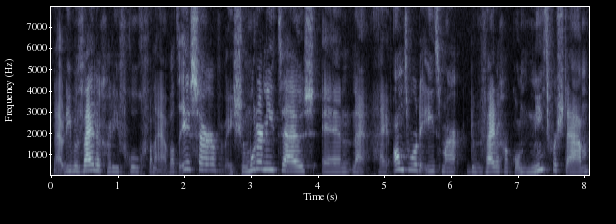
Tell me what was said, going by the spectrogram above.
Nou, die beveiliger die vroeg van, nou ja, wat is er? Is je moeder niet thuis? En nou hij antwoordde iets, maar de beveiliger kon niet verstaan.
